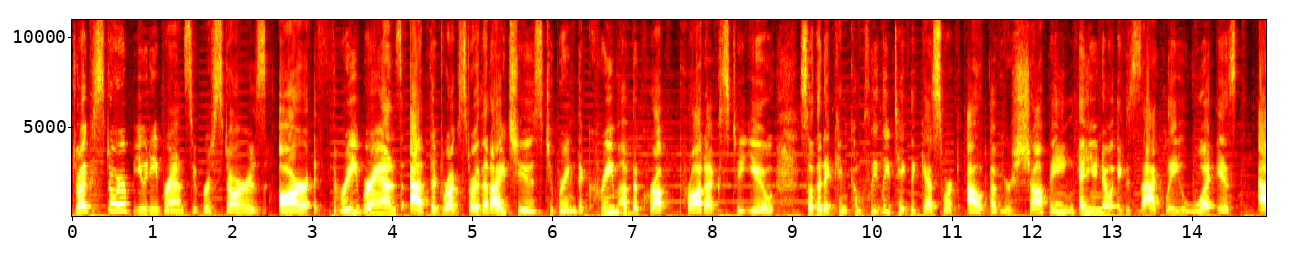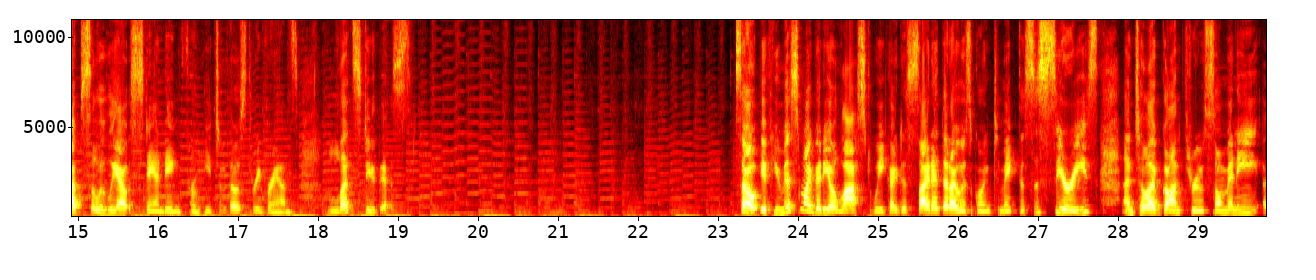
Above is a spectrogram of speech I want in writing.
Drugstore Beauty Brand Superstars are three brands at the drugstore that I choose to bring the cream of the crop products to you so that it can completely take the guesswork out of your shopping and you know exactly what is absolutely outstanding from each of those three brands. Let's do this. So if you missed my video last week, I decided that I was going to make this a series until I've gone through so many uh,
